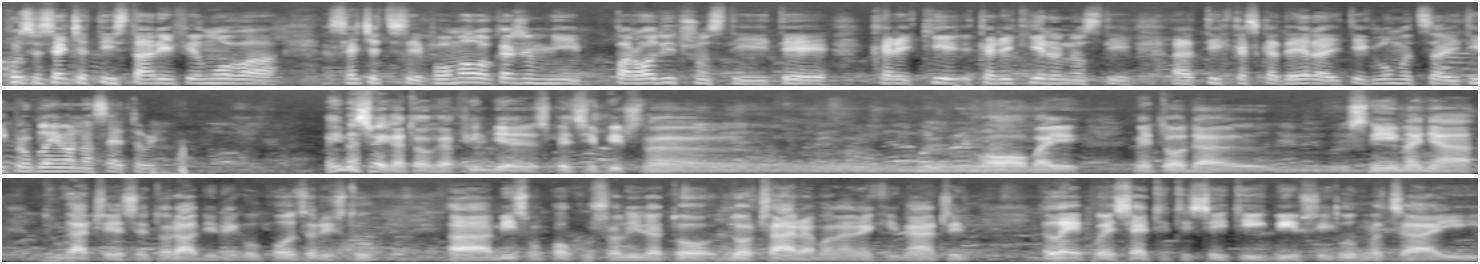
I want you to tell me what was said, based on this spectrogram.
Ko se seća tih starih filmova, sećate se pomalo, kažem, i parodičnosti i te kariki, karikiranosti a, tih kaskadera i tih glumaca i tih problema na setovima? Pa ima svega toga. Film je specifična ovaj, metoda snimanja, drugačije se to radi nego u pozorištu, a mi smo pokušali da to dočaramo na neki način. Lepo je setiti se i tih bivših glumaca i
